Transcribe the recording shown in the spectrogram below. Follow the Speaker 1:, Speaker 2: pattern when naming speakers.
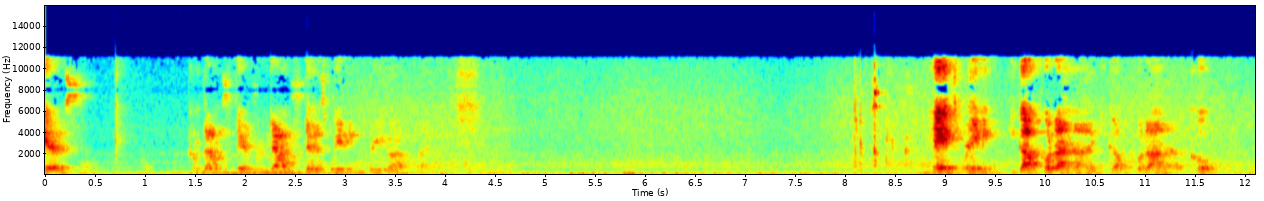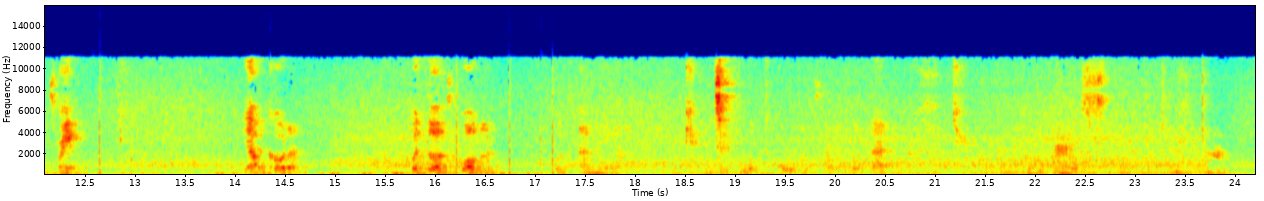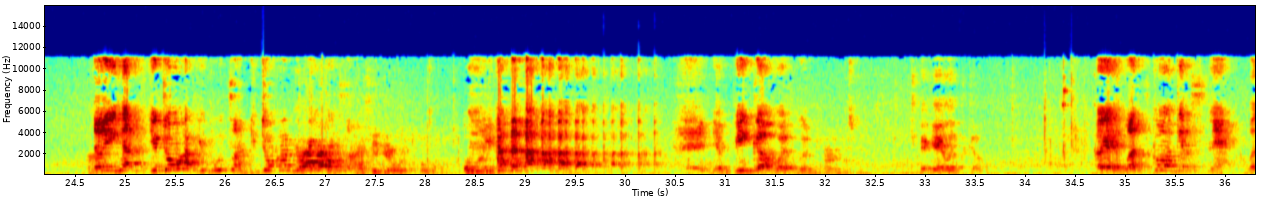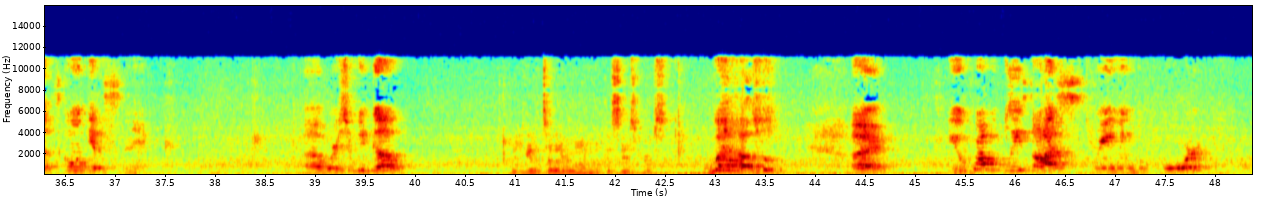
Speaker 1: downstairs. Come downstairs. I'm downstairs waiting for you outside. Hey, it's raining. You gotta put on a you gotta put on a coat. It's raining. You have a coat on. Put those golden. Put I mean, uh, it just looked golden, so I put that.
Speaker 2: Pants.
Speaker 1: No, you have. You don't have your boots on. You don't have your
Speaker 2: Ah!
Speaker 1: boots on.
Speaker 2: feet get wet. Hold on.
Speaker 1: My Your feet got wet. Let me-
Speaker 2: Alright, this one.
Speaker 1: Okay, let's go. Okay, let's go and get a snack. Let's go and get a snack. Uh, where should we go?
Speaker 2: You gotta tell everyone what this is first.
Speaker 1: Well, alright. You probably saw us streaming before,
